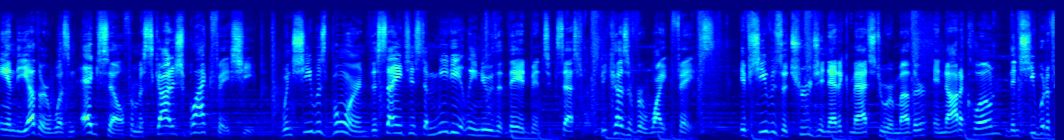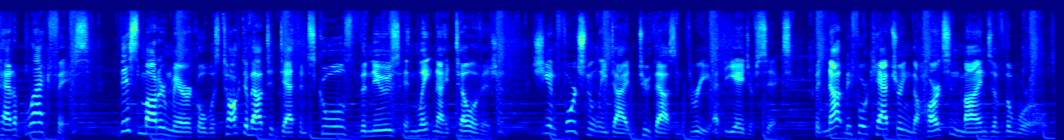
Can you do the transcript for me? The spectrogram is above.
and the other was an egg cell from a Scottish blackface sheep. When she was born, the scientists immediately knew that they had been successful because of her white face. If she was a true genetic match to her mother and not a clone, then she would have had a black face. This modern miracle was talked about to death in schools, the news, and late night television. She unfortunately died in 2003 at the age of 6, but not before capturing the hearts and minds of the world.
